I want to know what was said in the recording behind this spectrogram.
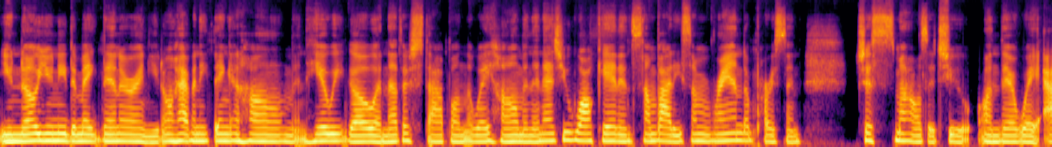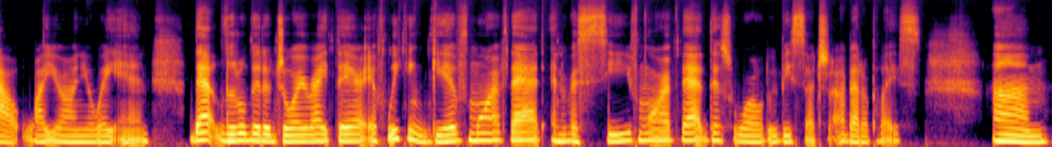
you know you need to make dinner and you don't have anything at home, and here we go, another stop on the way home. And then as you walk in and somebody, some random person, just smiles at you on their way out while you're on your way in. That little bit of joy right there, if we can give more of that and receive more of that, this world would be such a better place. Um,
